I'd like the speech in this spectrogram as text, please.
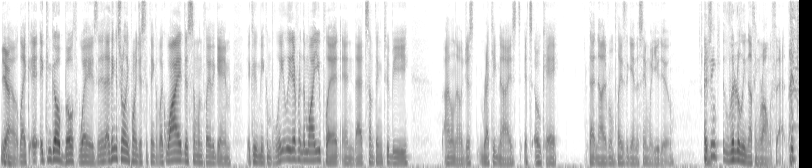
You Yeah. know, like it, it can go both ways. And I think it's really important just to think of like why does someone play the game? It could be completely different than why you play it, and that's something to be I don't know, just recognized. It's okay that not everyone plays the game the same way you do. I think literally nothing wrong with that. it's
